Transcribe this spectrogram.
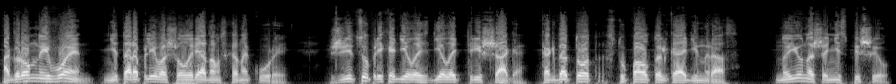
Огромный воин неторопливо шел рядом с Ханакурой. Жрецу приходилось делать три шага, когда тот ступал только один раз. Но юноша не спешил.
